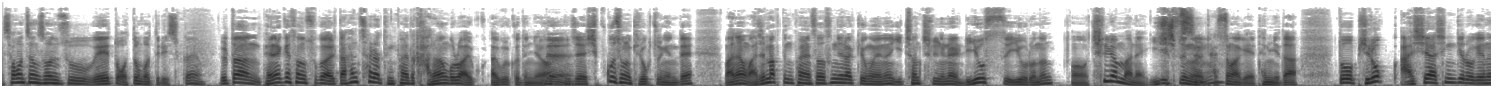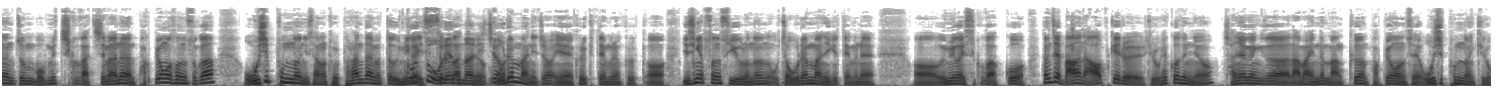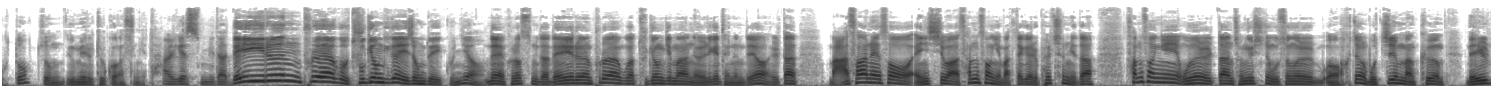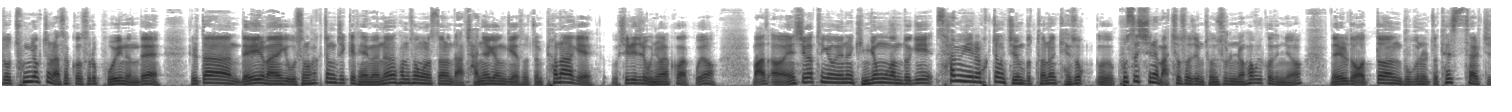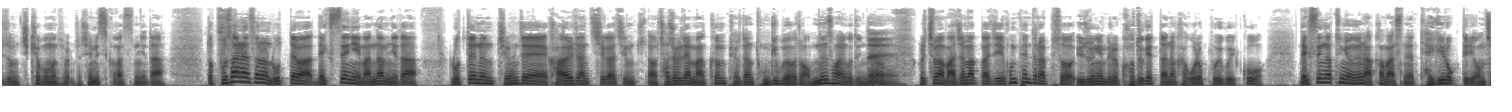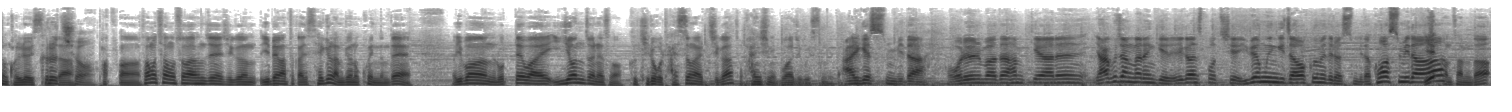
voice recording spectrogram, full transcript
서건창 선수 외에 또 어떤 것들이 있을까요? 일단 베네게 선수가 일단 한 차례 등판에서 가능한 걸로 알고, 알고 있거든요. 네. 현재 19승을 기록 중인데 만약 마지막 등판에서 승리할 경우에는 2007년에 리오스 이후로는 어, 7년 만에 20승을 20승? 달성하게 됩니다. 또 비록 아시아 신기록에는 좀 못 미칠 것 같지만은 박병호 선수가 50홈런 이상을 돌파한다면 또 의미가 있을 오랜만이죠? 것 같아요. 오랜만이죠. 예, 그렇기 때문에 그, 어, 이승엽 선수 이후로는 진짜 오랜만이기 때문에 어, 의미가 있을 것 같고 현재 49개를 기록했거든요. 잔여 경기가 남아 있는 만큼 박병호 선수의 50홈런 기록도 좀 의미를 둘 것 같습니다. 알겠습니다. 내일은 프로야구 두 경기가 예정돼 있군요. 네, 그렇습니다. 내일은 프로야구가 두 경기만 열리게 되는데요. 일단 마산에서 NC와 삼성이 맞대결을 펼칩니다. 삼성이 오늘 일단 정규 시즌 우승을 뭐 확정을 못 지은 만큼 내일도 총력전 나설 것으로 보이는데 일단 내일 만약에 우승을 확정짓게 되면은 삼성으로서는 잔여 경기에서 좀 편하게 시리즈를 운영할 것 같고요. 마, 어, NC 같은 경우에는 김경문 감독이 3위를 확정 지은부터는 계속 그 포스신에 맞춰서 지금 전술 운영하고 있거든요. 내일도 어떤 부분을 또 테스트할지 좀 지켜보면 더, 더 재밌을 것 같습니다. 또 부산에서는 롯데와 넥센이 만납니다. 롯데는 지금 현재 가을 잔치가 지금 어, 좌절된 만큼 별다른 동기부여가 좀 없는 상황이거든요. 네. 그렇지만 마지막까지 홈팬들 앞에서 유종의 미를 거두겠다는 각오를 보이고 있고 넥센 같은 경우에는 아까 말씀드린 대기록들이 엄청 걸려 있습니다. 그렇죠. 박, 어, 성우창 선수가 현재 지금 200안타까지 3개를 남겨놓고 있는데 이번 롯데와의 2연전에서 그 기록을 달성할지가 관심이 모아지고 있습니다. 알겠습니다. 월요일마다 함께하는 야구장 가는 길 일간 스포츠의 유병민 기자와 꾸며드렸습니다. 고맙습니다. 예, 감사합니다.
